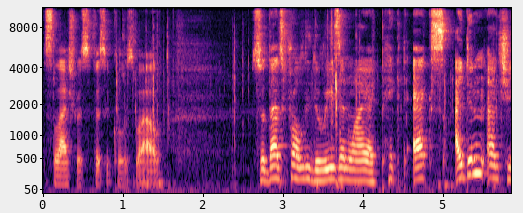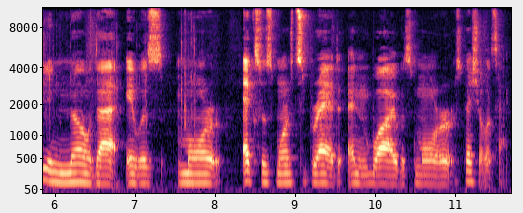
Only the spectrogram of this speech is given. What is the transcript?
Slash was physical as well. So that's probably the reason why I picked X. I didn't actually know that it was more, X was more spread and Y was more special attack.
